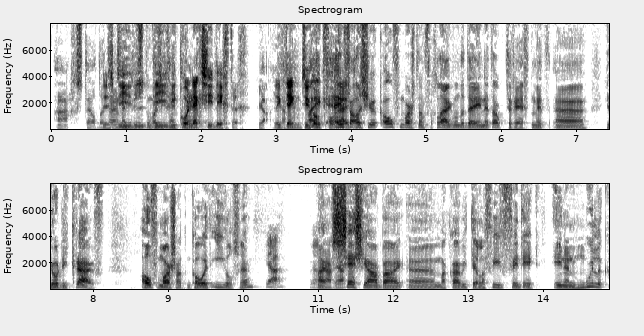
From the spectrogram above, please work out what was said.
aangesteld. Dus die, was die, geen connectie ligt er. Ja. En ik denk Maar natuurlijk ook ik, vooruit... even als je Overmars dan vergelijkt, want dat deed je net ook terecht met eh Jordi Cruijff. Overmars had Go Ahead Eagles, hè? Ja. ja, nou ja, zes jaar bij eh Maccabi Tel Aviv vind ik in een moeilijk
